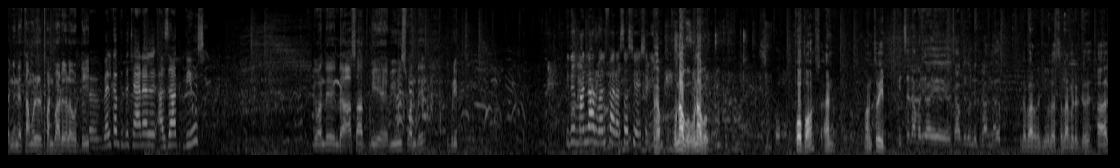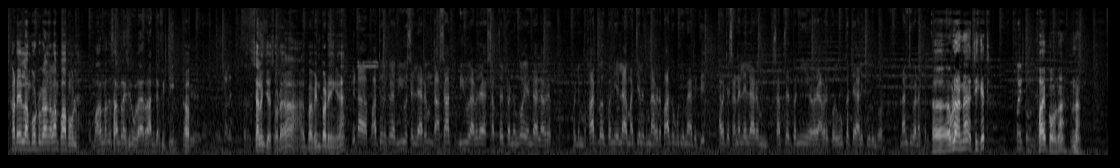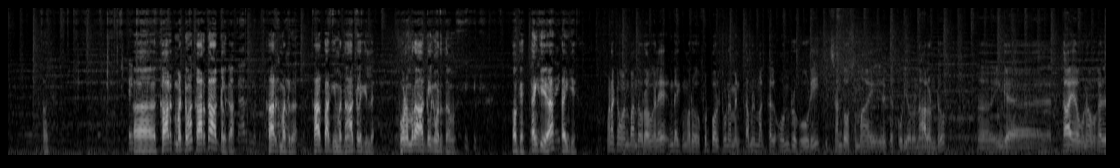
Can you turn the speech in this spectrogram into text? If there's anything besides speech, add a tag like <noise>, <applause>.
எங்கள்ட தமிழ் பண்பாடுகளை ஒட்டி. Welcome to the channel Asad views இங்கே வந்து இந்த அசாத் வியூஸ் வந்து இப்படி இது மன்னார் வெல்ஃபேர் அசோசியேஷன் உணவு உணவு. Four pounds and on three kids எல்லாம் வழியாக சாப்பிட்டு கொண்டு இருக்கிறாங்க இந்த பாருங்க ஜுவல்லர்ஸ் எல்லாம் இருக்குது. கடையெல்லாம் போட்டிருக்காங்களாம் பார்ப்போம். மகன் வந்து சன்ரைஸில் உள்ளாரு அண்டர் ஃபிஃப்டீன் சேலஞ்சஸோட இப்போ வின் பண்ணுவீங்க? நான் பார்த்து இருக்கிற வியூஸ் எல்லாரும் இந்த அசாத் வியூ அவரை சப்ஸ்கிரைப் பண்ணுங்க என்றால் அவரை கொஞ்சம் ஹார்ட் ஒர்க் பண்ணி எல்லா மக்களுக்கும் அவரை பார்க்கக்கூடிய மாதிரி இருக்குது அவர்கிட்ட சேனல் எல்லாரும் சப்ஸ்கிரைப் பண்ணி அவருக்கு ஒரு ஊக்கத்தை அளிச்சு விடுங்க. நன்றி வணக்கம். எவ்வளோ என்ன டிக்கெட் ஃபைவ் பவுனா என்ன? ஓகே காருக்கு மட்டுமா? காருக்கா ஆக்களுக்கா? காருக்கு மட்டும்தான். கார் பார்க்கிங் மட்டும் ஆக்களுக்கு இல்லை. போன முறை ஆக்களுக்கு மட்டும் தான் ஓகே தேங்க்யூ தேங்க்யூ வணக்கம் அன்பார்ந்த உறவுகளே. இன்றைக்கும் ஒரு ஃபுட்பால் டூர்னமெண்ட் தமிழ் மக்கள் ஒன்று கூடி சந்தோஷமாக இருக்கக்கூடிய ஒரு நாள் உண்டு. இங்கே தாயக உணவுகள்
